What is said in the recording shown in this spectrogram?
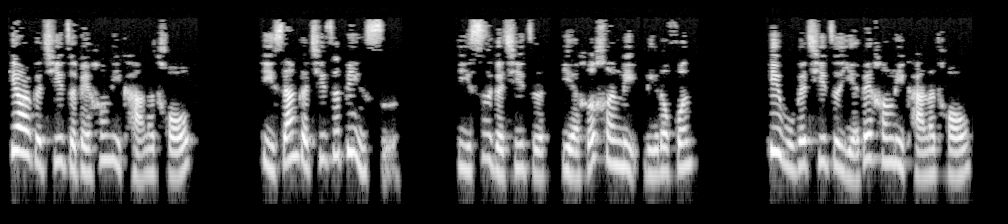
第二个妻子被亨利砍了头，第三个妻子病死，第四个妻子也和亨利离了婚，第五个妻子也被亨利砍了头。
